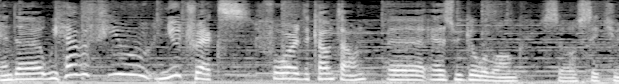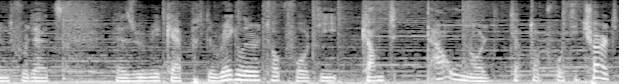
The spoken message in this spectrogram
And uh, we have a few new tracks for the countdown uh, as we go along, so stay tuned for that as we recap the regular top 40 countdown or top 40 chart.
